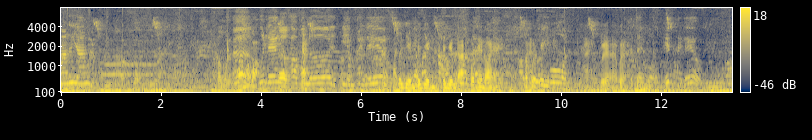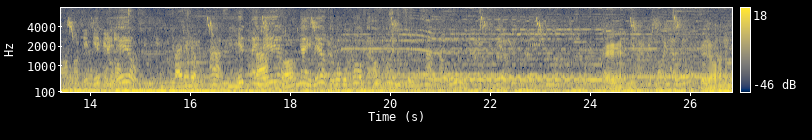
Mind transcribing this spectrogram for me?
มาหรือยังเออมือแรงก็เข้ามาเลย เตรียมให้แล้วเอาไปเย็นไปเย็นไปเย็นด่าคนให้หน่อย เข้ามาทุกคนอ่าเพื่ออ่าเพื่อเข้าใจบอกเฮ็ดให้แล้วเฮ็ดให้แล้วตายได้แล้วห้าสี่เฮ็ดให้สามแล้วสองใหญ่แล้วแต่ว่าบ่พ่อก็เอาด้วยน้ำเสริมข้างเขาเออ เออเอามาทำไม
